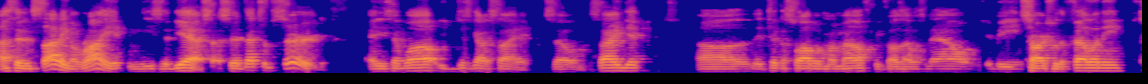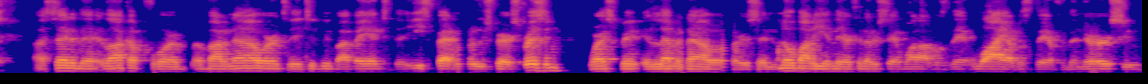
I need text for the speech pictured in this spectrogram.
I said, inciting a riot? And he said, yes. I said, that's absurd. And he said, well, you just got to sign it. So signed it. Uh, they took a swab of my mouth because I was now being charged with a felony. I sat in the lockup for about an hour they took me by van to the East Baton Rouge Parish Prison, where I spent 11 hours. And nobody in there could understand why I was there, why I was there. From the nurse who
